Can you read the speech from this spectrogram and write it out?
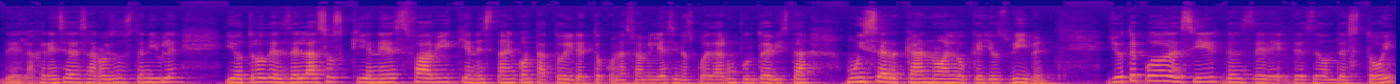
de la Gerencia de Desarrollo Sostenible y otro desde Lazos, quien es Fabi, quien está en contacto directo con las familias y nos puede dar un punto de vista muy cercano a lo que ellos viven. Yo te puedo decir desde, desde donde estoy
